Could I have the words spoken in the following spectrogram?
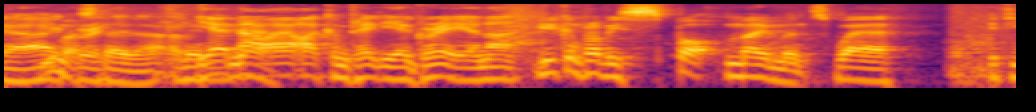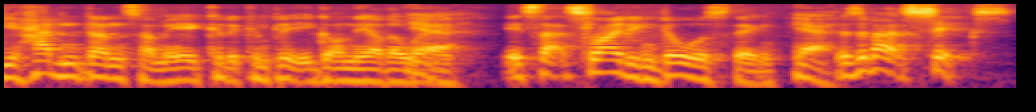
yeah, I you agree. must know that. I mean, yeah, no, I, I completely agree. And I, you can probably spot moments where if you hadn't done something, it could have completely gone the other way. Yeah. It's that sliding doors thing. Yeah. There's about six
